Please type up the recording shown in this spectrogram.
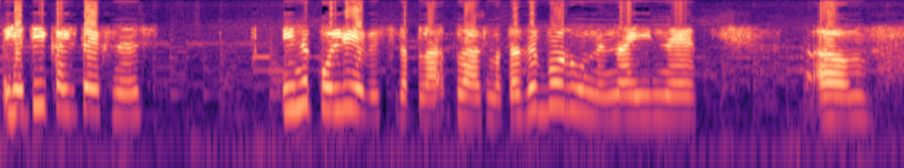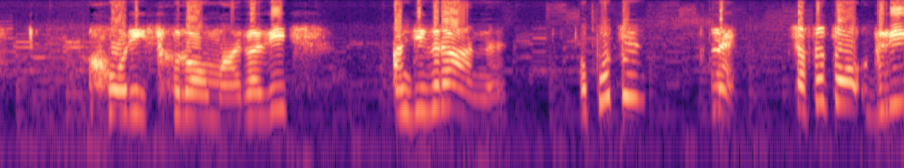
γιατί οι καλλιτέχνες είναι πολύ ευαίσθητα πλά- πλάσματα, δεν μπορούν να είναι αμ, χωρίς χρώμα, δηλαδή αντιδράνε. Οπότε, ναι, σε αυτό το γκρι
